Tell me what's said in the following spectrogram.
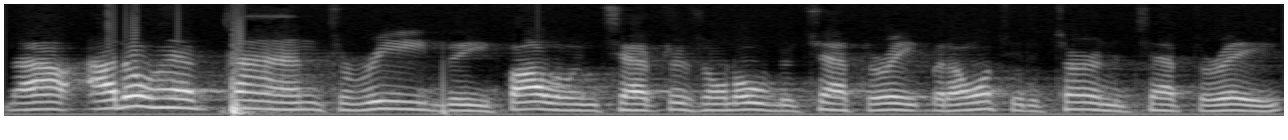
Now, I don't have time to read the following chapters on over to chapter 8, but I want you to turn to chapter 8.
